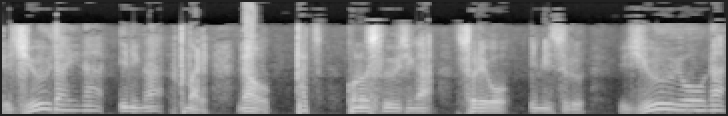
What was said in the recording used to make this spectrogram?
重大な意味が含まれ、なおかつ、この数字がそれを意味する重要な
